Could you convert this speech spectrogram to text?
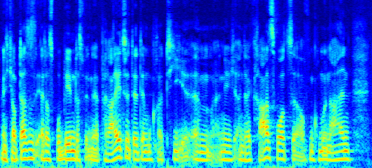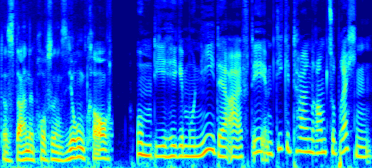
Und ich glaube, das ist eher das Problem, dass wir in der Breite der Demokratie, ähm, nämlich an der Graswurzel auf dem Kommunalen, dass es da eine Professionalisierung braucht. Um die Hegemonie der AfD im digitalen Raum zu brechen,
